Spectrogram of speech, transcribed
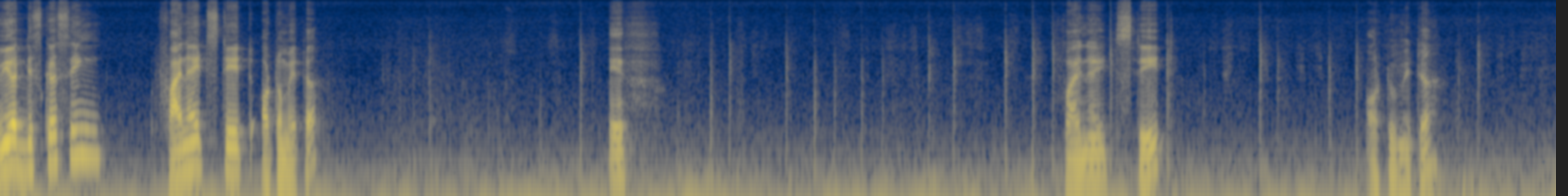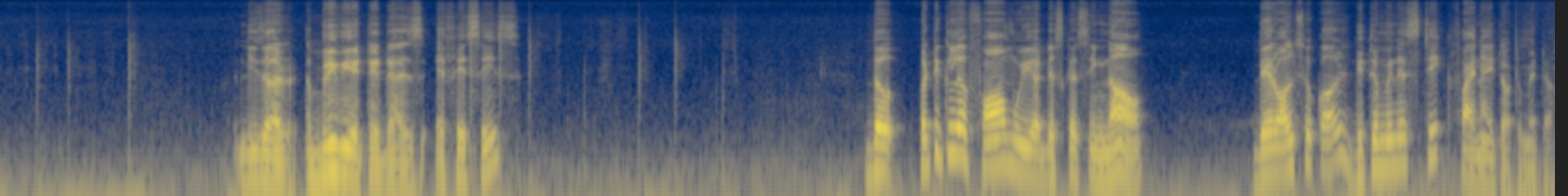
we are discussing finite state automata F finite state automata. These are abbreviated as FSAs. The particular form we are discussing now, they are also called deterministic finite automata.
